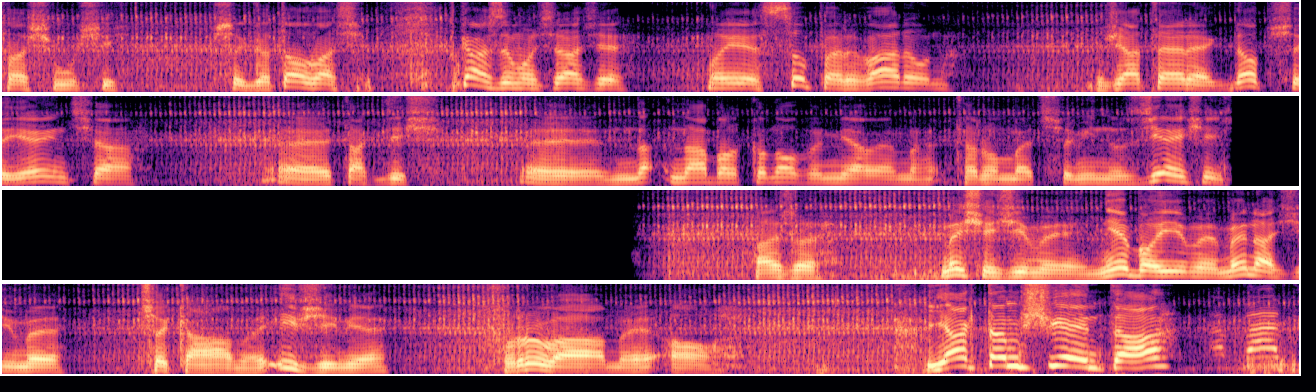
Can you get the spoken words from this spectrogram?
Coś musi przygotować. W każdym bądź razie, no jest super warun. Wiaterek do przyjęcia. E, tak gdzieś e, na, na balkonowym miałem termometrze minus 10. Także my się zimy nie boimy, my na zimę czekamy i w zimie fruwamy. O. Jak tam święta? Bardzo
